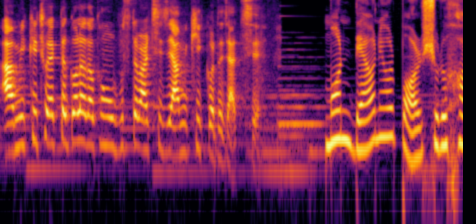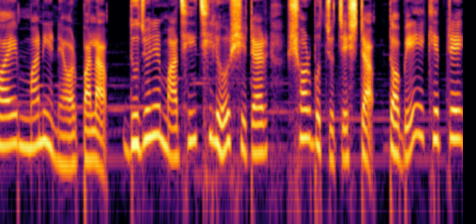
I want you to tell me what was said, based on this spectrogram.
আমি কিছু একটা করলে তখন ও বুঝতে পারছি যে আমি কি করতে যাচ্ছি। মন দেওয়া নেওয়ার পর শুরু হয় মানিয়ে নেওয়ার পালা। দুজনের মাঝেই ছিল সেটার সর্বোচ্চ চেষ্টা। তবে এক্ষেত্রে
